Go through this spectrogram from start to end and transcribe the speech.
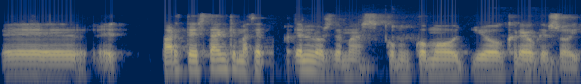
Eh, eh, parte está en que me acepten los demás, como, como yo creo que soy.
